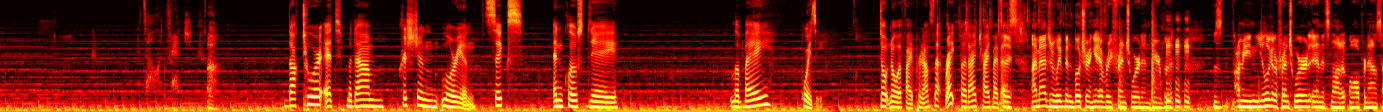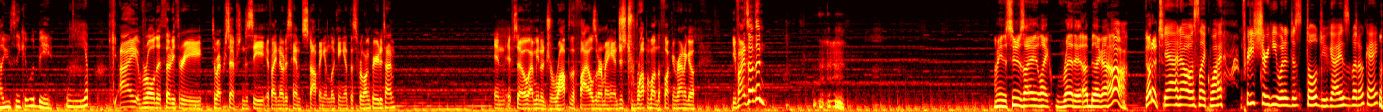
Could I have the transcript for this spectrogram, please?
It's all in French. Ah. Docteur et Madame Christian Lorien, 6 Enclos de l'Abbaye, Poissy. Don't know if I pronounced that right, but I tried my Say, best. I imagine we've been butchering every French word in here, but this- I mean, you look at a French word and it's not at all pronounced how you think it would be. Yep. I rolled a 33 to my perception to see if I notice him stopping and looking at this for a long period of time. And if so, I'm going to drop the files that are in my hand, just drop them on the fucking ground and go, You find something? I mean, as soon as I like read it, I'd be like, aha, got it. Yeah, I know. I was like, why? I'm pretty sure he would have just told you guys, but okay.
